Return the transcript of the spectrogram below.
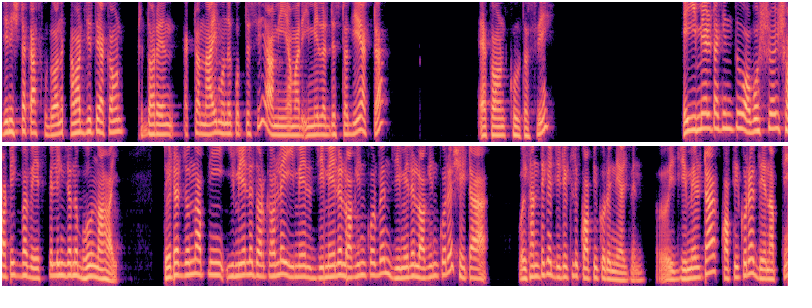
জিনিসটা কাজ করবে। অনেক, আমার যেহেতু অ্যাকাউন্ট ধরেন একটা নাই মনে করতেছি, আমি আমার ইমেল অ্যাড্রেসটা দিয়ে একটা অ্যাকাউন্ট খুলতেছি। এই ইমেলটা কিন্তু অবশ্যই সঠিকভাবে স্পেলিং যেন ভুল না হয়। তো এটার জন্য আপনি ইমেলে দরকার হলে ইমেল জিমেইলে লগ ইন করবেন। জিমেইলে লগ ইন করে সেটা ওইখান থেকে ডিরেক্টলি কপি করে নিয়ে আসবেন। ওই জিমেলটা কপি করে দেন আপনি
